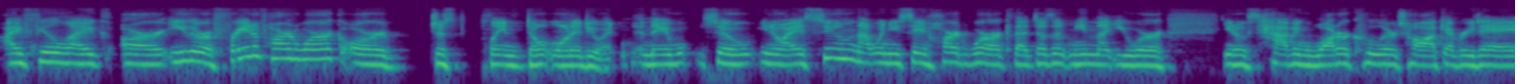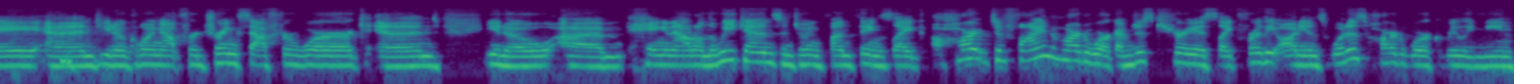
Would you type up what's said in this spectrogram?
I feel like are either afraid of hard work or just plain don't want to do it. And they so you know i assume that when you say hard work that doesn't mean that you were you know having water cooler talk every day and you know going out for drinks after work and you know um, hanging out on the weekends and doing fun things. Like hard define hard work. I'm just curious like for the audience what does hard work really mean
